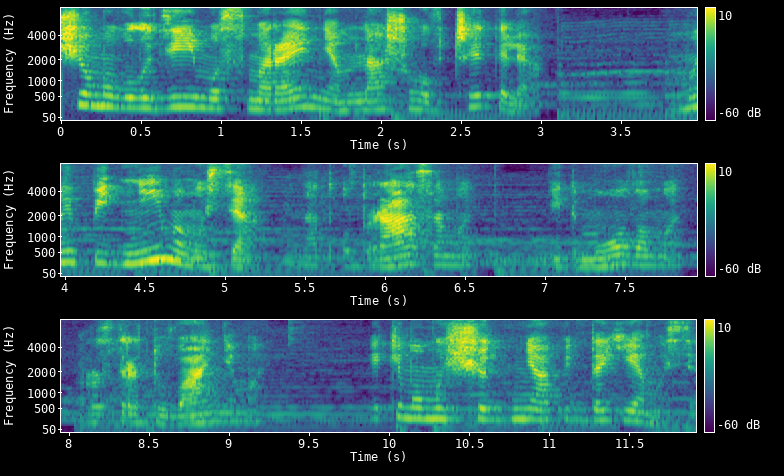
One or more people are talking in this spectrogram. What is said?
Якщо ми володіємо смиренням нашого вчителя, ми піднімемося над образами, відмовами, роздратуваннями, якими ми щодня піддаємося,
